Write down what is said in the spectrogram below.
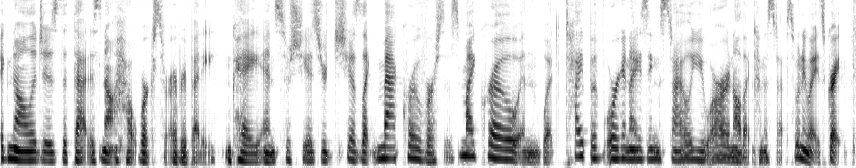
acknowledges that that is not how it works for everybody. Okay. And so she has your, she has like macro versus micro and what type of organizing style you are and all that kind of stuff. So anyway, it's great.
